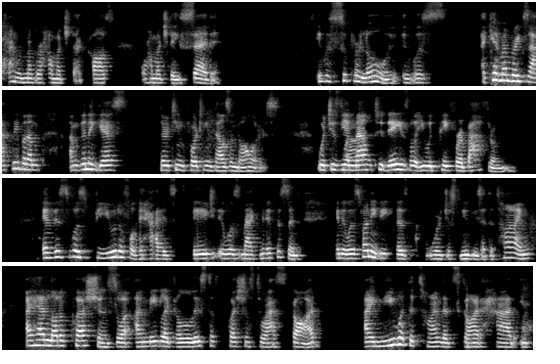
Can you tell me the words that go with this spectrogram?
trying to remember how much that cost or how much they said it was super low it was i can't remember exactly but i'm i'm gonna guess 13 14000 dollars which is the wow. amount today is what you would pay for a bathroom and this was beautiful they had it staged it was magnificent and it was funny because we're just newbies at the time I had a lot of questions, so I made like a list of questions to ask Scott. I knew at the time that Scott had a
